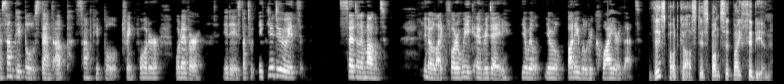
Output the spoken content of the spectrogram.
And some people stand up, some people drink water, whatever it is. But if you do it certain amount, you know, like for a week every day, you will your body will require that. This podcast is sponsored by Fibion,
